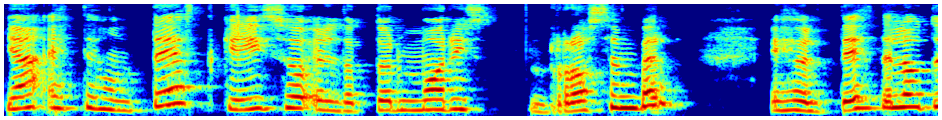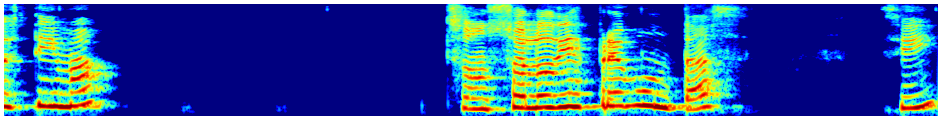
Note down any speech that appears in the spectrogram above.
¿Ya? Este es un test que hizo el doctor Morris Rosenberg. Es el test de la autoestima. Son solo 10 preguntas. ¿Sí?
